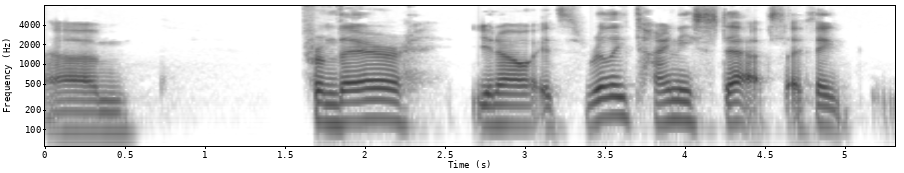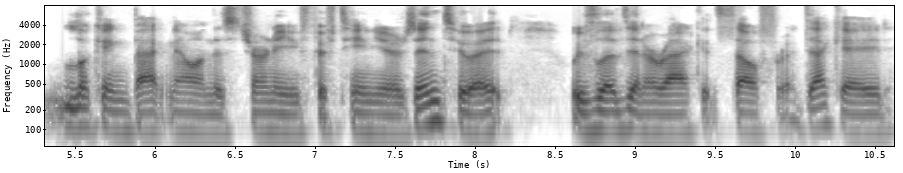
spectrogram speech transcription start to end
Um, from there, you know, it's really tiny steps. I think looking back now on this journey, 15 years into it, we've lived in Iraq itself for a decade,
